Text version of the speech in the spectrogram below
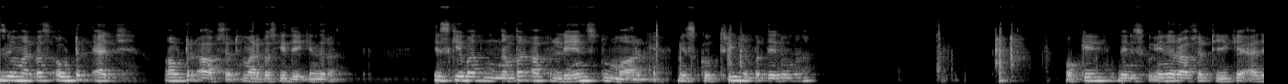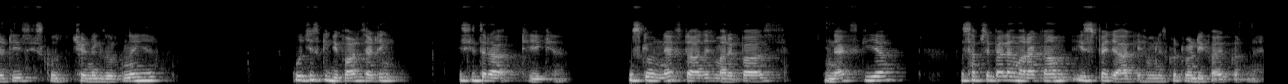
इसमें हमारे पास आउटर एज आउटर ऑफसेट हमारे पास ये देखें ज़रा। इसके बाद number of lanes to mark मैं इसको थ्री नंबर दे दूँगा। ओके देन इसको इनर ऑप्शन ठीक है एज इट इज़ इसको छेड़ने की ज़रूरत नहीं है। कुछ इसकी डिफ़ॉल्ट सेटिंग इसी तरह ठीक है। उसके बाद नेक्स्ट आ जाए हमारे पास नेक्स्ट किया। तो सबसे पहले हमारा काम इस पे जाके हमने इसको 25 करना है,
